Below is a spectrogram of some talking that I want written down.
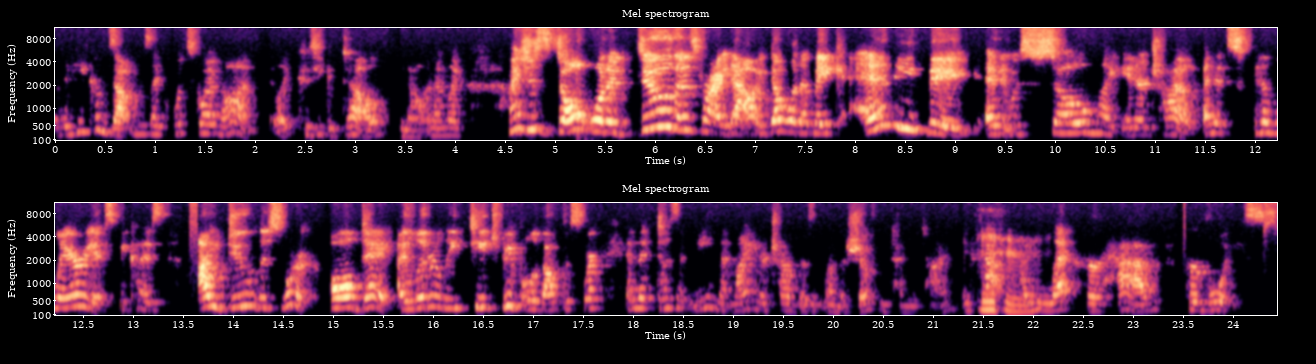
And then he comes out and he's like, What's going on? Like, because he could tell, you know, and I'm like, I just don't want to do this right now. I don't want to make anything. And it was so my inner child. And it's hilarious because I do this work all day. I literally teach people about this work. And that doesn't mean that my inner child doesn't run the show from time to time. In fact, I Mm-hmm. let her have her voice.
